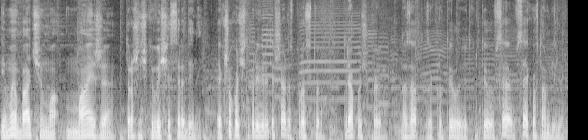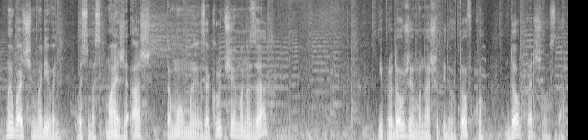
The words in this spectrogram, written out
І ми бачимо майже трошечки вище середини. Якщо хочете перевірити ще раз, просто тряпочкою назад закрутили, відкрутили, все, все як в автомобілі. Ми бачимо рівень, ось у нас майже аж, тому ми закручуємо назад і продовжуємо нашу підготовку до першого старту.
